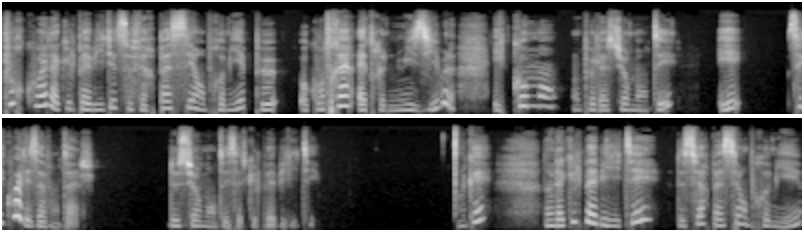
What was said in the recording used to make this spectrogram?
pourquoi la culpabilité de se faire passer en premier peut au contraire être nuisible et comment on peut la surmonter et c'est quoi les avantages de surmonter cette culpabilité. Ok? Donc la culpabilité de se faire passer en premier,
